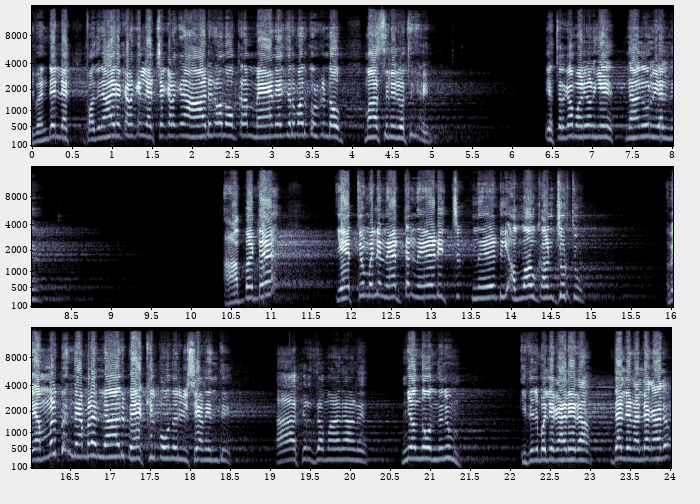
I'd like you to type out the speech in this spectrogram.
ഇവന്റെ പതിനായിരക്കണക്കിന് ലക്ഷക്കണക്കിന് ആടുകളെ നോക്കണം മാനേജർമാർ കൊടുക്കുന്നുണ്ടാവും മാസത്തിൽ ഇരുപത്തി അയ്യായിരം എത്രക്ക പണി തുടങ്ങി നാനൂറ് റിയാലിന്. അവിടെ ഏറ്റവും വലിയ നേട്ടം നേടിച്ച് നേടി അള്ളാഹു കാണിച്ചു കൊടുത്തു. അപ്പൊ നമ്മളിപ്പോ എന്താ? നമ്മളെല്ലാവരും ബാക്കിൽ പോകുന്ന ഒരു വിഷയമാണ് എന്ത്? ആഹൃതമാനാണ് ഇനി ഒന്നും ഒന്നിനും ഇതിന് വലിയ കാര്യരാ ഇതല്ലേ നല്ല കാലം?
